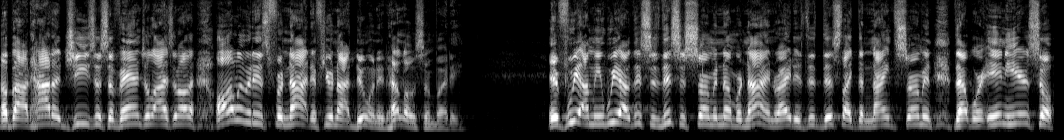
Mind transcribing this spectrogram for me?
about how to Jesus evangelize and all that, all of it is for naught if you're not doing it. Hello, somebody. If we, I mean, we are, this is this is sermon number nine, right? Is this like the ninth sermon that we're in here? So,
